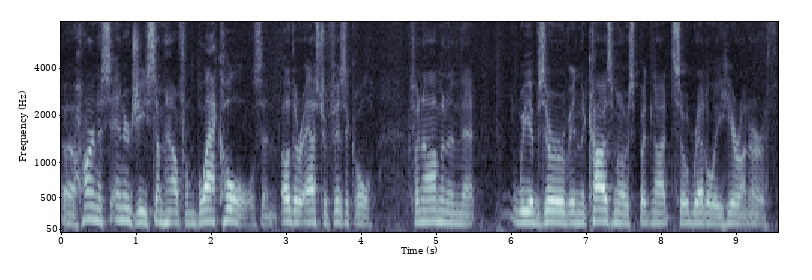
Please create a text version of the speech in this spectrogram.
uh, harness energy somehow from black holes and other astrophysical phenomenon that we observe in the cosmos but not so readily here on Earth.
